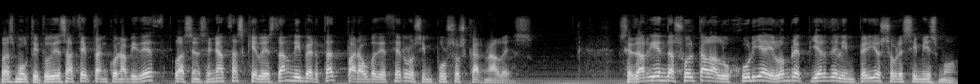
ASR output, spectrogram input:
Las multitudes aceptan con avidez las enseñanzas que les dan libertad para obedecer los impulsos carnales. Se da rienda suelta a la lujuria y el hombre pierde el imperio sobre sí mismo.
